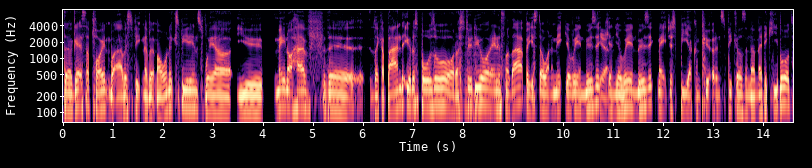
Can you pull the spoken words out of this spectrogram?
there gets a point where I was speaking about my own experience where you may not have the like a band at your disposal or a studio mm-hmm. or anything like that, but you still want to make your way in music, yeah. and your way in music might just be a computer and speakers and a MIDI keyboard,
